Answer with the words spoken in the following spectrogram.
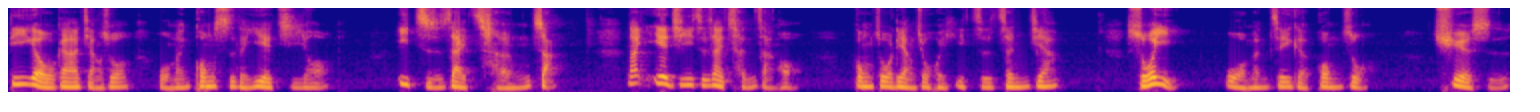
第一个，我跟他讲说，我们公司的业绩哦一直在成长。那业绩一直在成长哦，工作量就会一直增加，所以我们这个工作确实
